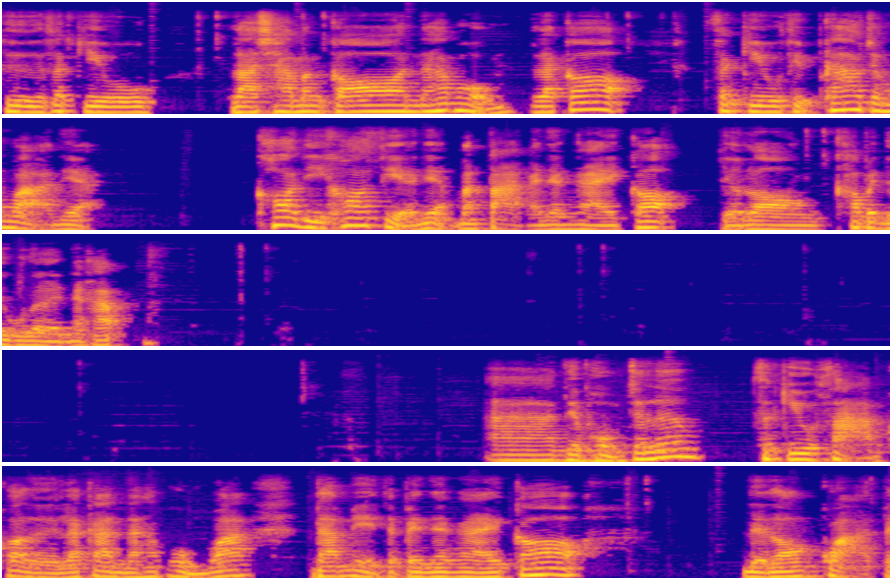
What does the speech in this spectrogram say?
คือสกิลราชามังกรนะครับผม แล้วก็สกิล 19 จังหวะเนี่ย ข้อดีข้อเสียเนี่ยมันต่างกันยังไง ก็เดี๋ยวลองเข้าไปดูเลยนะครับ อ่าเดี๋ยวผมจะเริ่มสกิลสามก่อนเลยแล้วกันนะครับผมว่าดาเมจจะเป็นยังไงก็เดี๋ยวลองกวาดไป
